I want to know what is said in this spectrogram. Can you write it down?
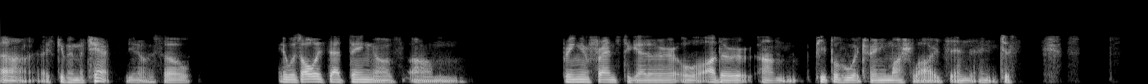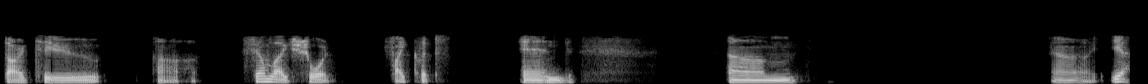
uh, let's give him a chance, you know. So it was always that thing of um, bringing friends together or other um, people who were training martial arts and and just start to uh, film like short fight clips. And um uh yeah.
